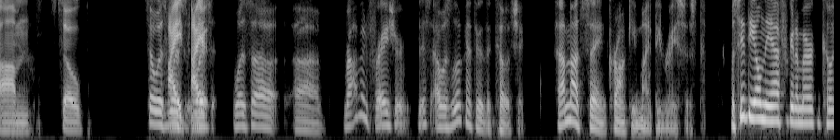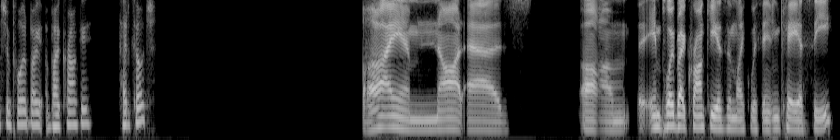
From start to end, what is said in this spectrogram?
Um, so, so was, was, I, was, I, was, uh, uh, Robin Fraser, this, I was looking through the coaching. I'm not saying Kroenke might be racist. Was he the only African American coach employed by by Kroenke? Head coach? I am not as um employed by Kroenke as in like within KSE.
